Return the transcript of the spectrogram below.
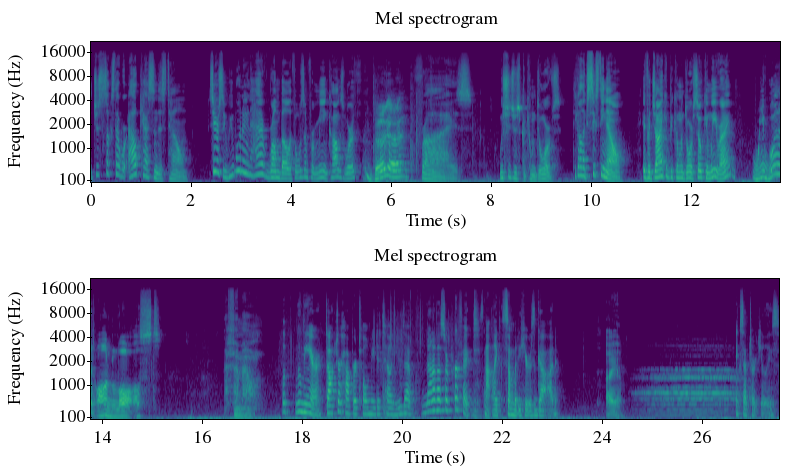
It just sucks that we're outcasts in this town. Seriously, we wouldn't even have Rumbelle if it wasn't for me and Cogsworth. Burger. Fries. We should just become dwarves. They got like 60 now. If a giant could become a dwarf, so can we, right? We weren't on Lost. FML. Look, Lumiere, Dr. Hopper told me to tell you that none of us are perfect. It's not like somebody here is God, I am. except Hercules.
